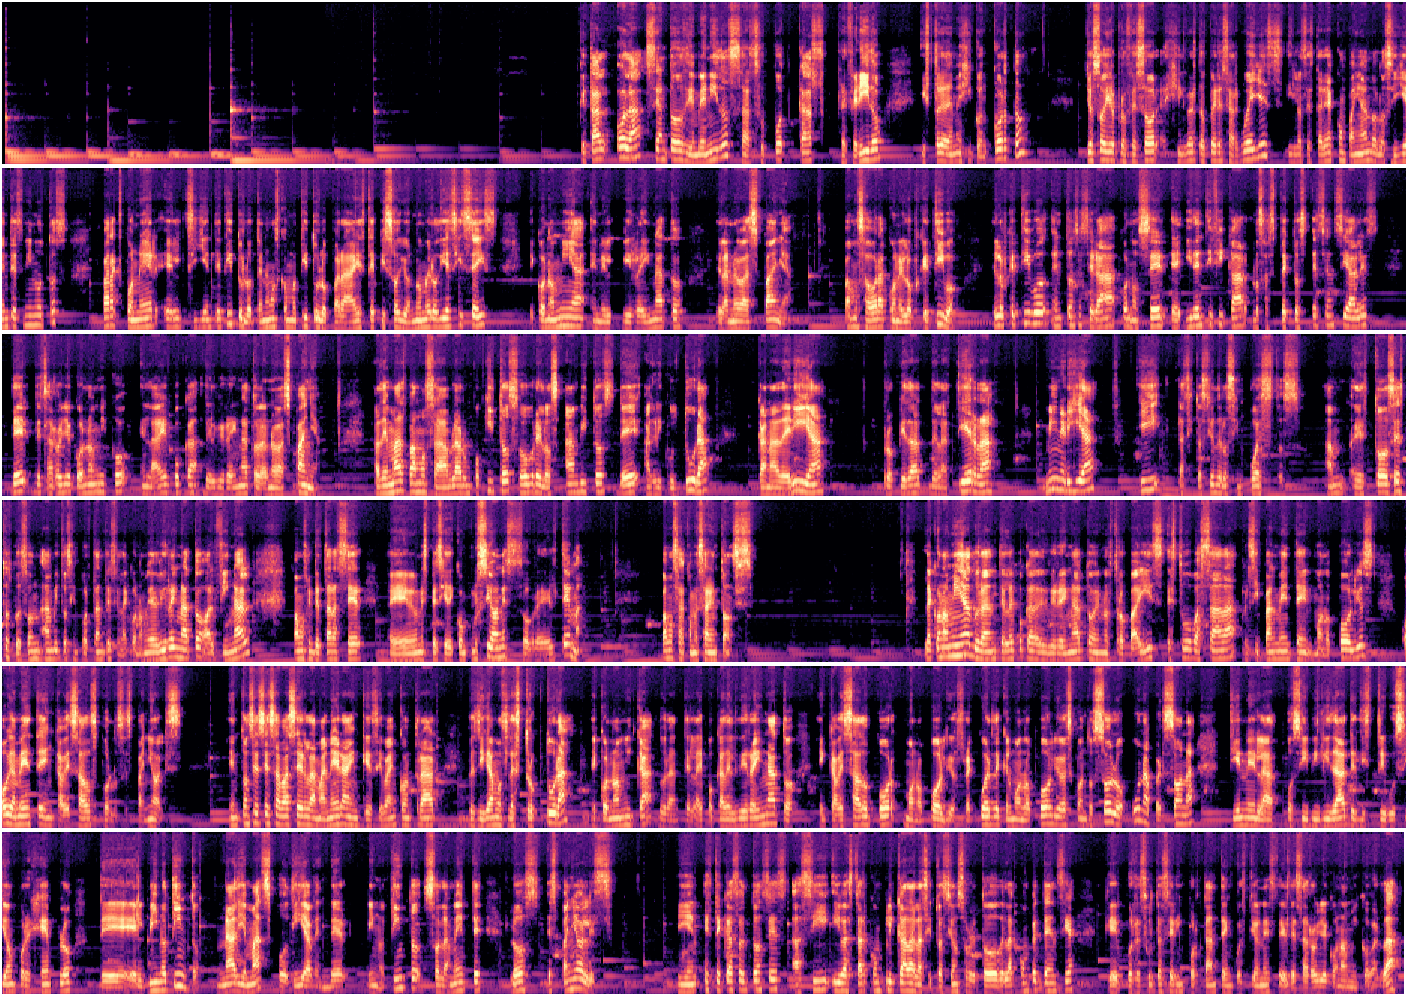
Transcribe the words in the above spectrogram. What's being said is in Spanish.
¿Qué tal? Hola, sean todos bienvenidos a su podcast preferido, Historia de México en corto. Yo soy el profesor Gilberto Pérez Argüelles y los estaré acompañando los siguientes minutos para exponer el siguiente título. Tenemos como título para este episodio número 16, Economía en el Virreinato de la Nueva España. Vamos ahora con el objetivo. El objetivo entonces será conocer e identificar los aspectos esenciales del desarrollo económico en la época del virreinato de la Nueva España. Además vamos a hablar un poquito sobre los ámbitos de agricultura, ganadería, propiedad de la tierra, minería y la situación de los impuestos. Todos estos pues, son ámbitos importantes en la economía del virreinato. Al final vamos a intentar hacer eh, una especie de conclusiones sobre el tema. Vamos a comenzar entonces. La economía durante la época del virreinato en nuestro país estuvo basada principalmente en monopolios, obviamente encabezados por los españoles. Entonces esa va a ser la manera en que se va a encontrar, pues digamos, la estructura económica durante la época del virreinato, encabezado por monopolios. Recuerde que el monopolio es cuando solo una persona tiene la posibilidad de distribución, por ejemplo, del vino tinto. Nadie más podía vender vino tinto, solamente los españoles. Y en este caso entonces así iba a estar complicada la situación, sobre todo de la competencia, que pues resulta ser importante en cuestiones del desarrollo económico, ¿verdad?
